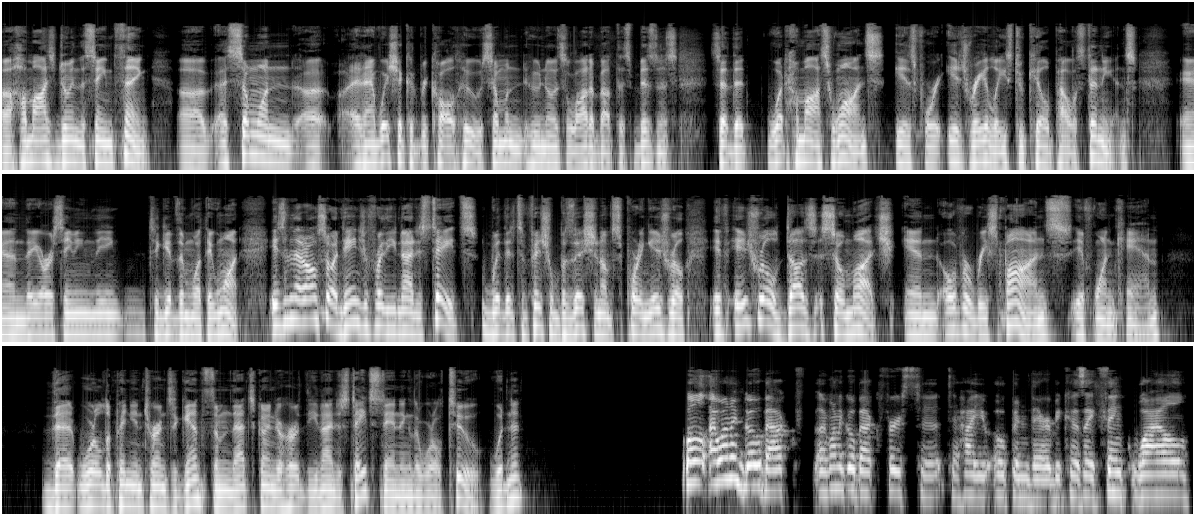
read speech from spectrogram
Uh, Hamas doing the same thing. Uh, someone, uh, and I wish I could recall who, someone who knows a lot about this business, said that what Hamas wants is for Israelis to kill Palestinians and they are seemingly to give them what they want. Isn't that also a danger for the United States with its official position of supporting Israel? If Israel does so much and over responds, if one can, that world opinion turns against them, that's going to hurt the United States standing in the world too, wouldn't it? Well, I want to go back. I want to go back first to, to how you opened there, because I think while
